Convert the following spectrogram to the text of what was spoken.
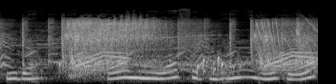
Okay, der Colin Ruff hat mich gekillt.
